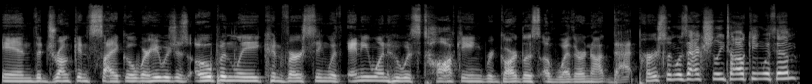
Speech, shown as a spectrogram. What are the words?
in the drunken cycle where he was just openly conversing with anyone who was talking, regardless of whether or not that person was actually talking with him.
